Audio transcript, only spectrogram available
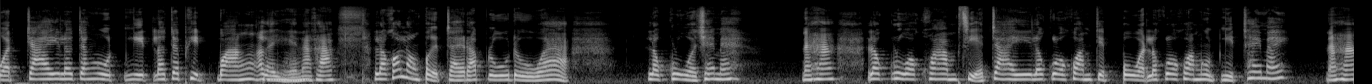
วดใจ เราจะหงุดหงิด เราจะผิดหวังอะไรอย่างเงี้ยนะคะ เราก็ลองเปิดใจรับรู้ดูว่า เรากลัวใช่ไหม นะคะเรากลัวความเสียใจ เรากลัวความเจ็บปวด เรากลัวความหงุดหงิดใช่ไหมนะคะ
